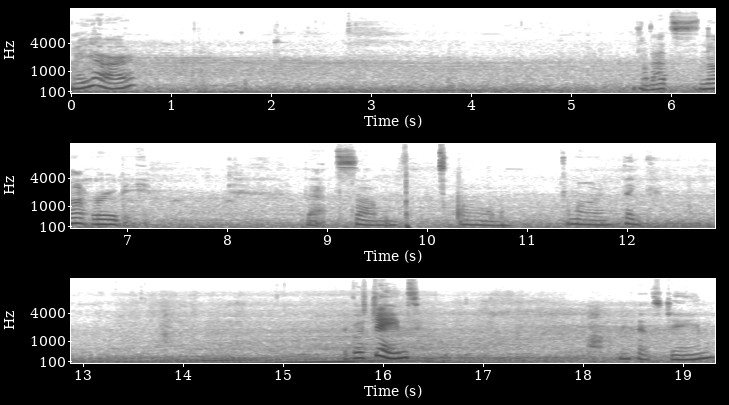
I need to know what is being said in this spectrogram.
There you are. Well, that's not Ruby. Um, um, come on, think. There goes James. I think that's James.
